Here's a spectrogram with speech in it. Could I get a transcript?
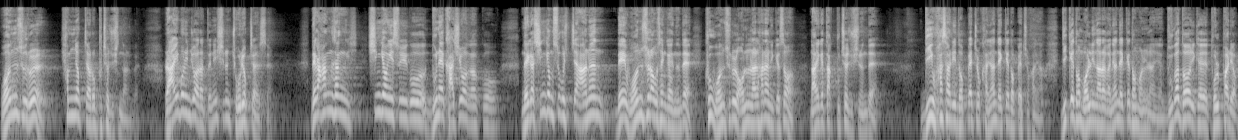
원수를 협력자로 붙여주신다는 거예요. 라이벌인 줄 알았더니 실은 조력자였어요. 내가 항상 신경이 쓰이고 눈에 가시와 같고 내가 신경 쓰고 싶지 않은 내 원수라고 생각했는데 그 원수를 어느 날 하나님께서 나에게 딱 붙여주시는데 네 화살이 더 빼쪽하냐? 내게 더 빼쪽하냐? 네게 더 멀리 날아가냐? 내게 더 멀리 날아가냐? 누가 더 이렇게 돌파력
